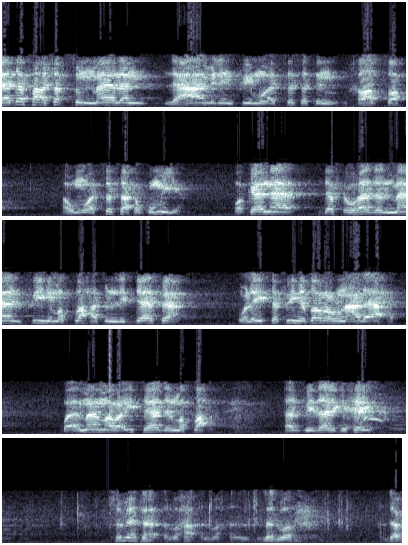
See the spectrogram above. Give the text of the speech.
دفع شخص مالا لعامل في مؤسسة خاصة أو مؤسسة حكومية وكان دفع هذا المال فيه مصلحة للدافع وليس فيه ضرر على أحد وأمام رئيس هذه المصلحة هل في ذلك شيء؟ سمعت الندوة دفع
